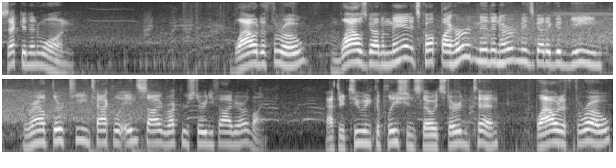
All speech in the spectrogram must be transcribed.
Second and one. Blough to throw. Blough's got a man. It's caught by Herdman, and Herdman's got a good gain. Around 13, tackle inside Rutgers' 35-yard line. After two incompletions, though, it's third and 10. Blough to throw.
